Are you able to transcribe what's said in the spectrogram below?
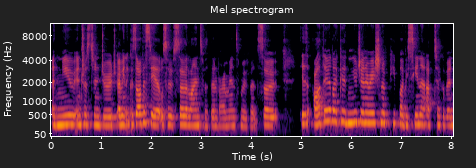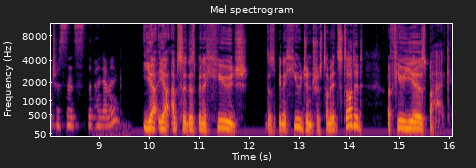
a new interest in Druid? I mean, because obviously it also so aligns with the environmental movement. So, is are there like a new generation of people? Have you seen an uptick of interest since the pandemic? Yeah, yeah, absolutely. There's been a huge, there's been a huge interest. I mean, it started a few years back,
